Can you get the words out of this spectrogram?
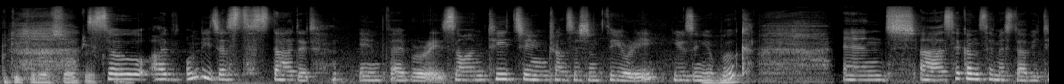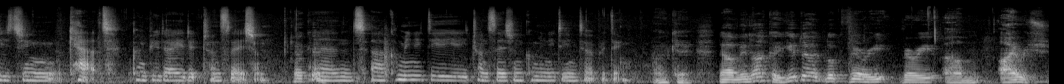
particular subject? So I've only just started in February. So I'm teaching translation theory using your Mhm. book, and uh, second semester I'll be teaching CAT, computer-aided translation, Okay. and uh, community translation, community interpreting. Okay. Now, Minako, you don't look very, very um, Irish.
